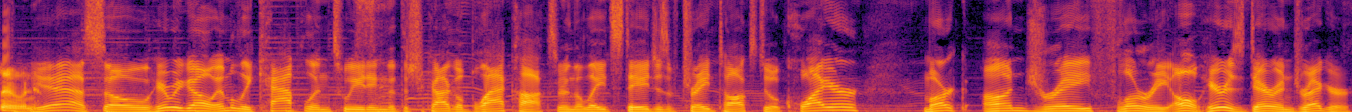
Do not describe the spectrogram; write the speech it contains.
soon. Yeah, so here we go. Emily Kaplan tweeting that the Chicago Blackhawks are in the late stages of trade talks to acquire Marc Andre Fleury. Oh, here is Darren Dreger.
